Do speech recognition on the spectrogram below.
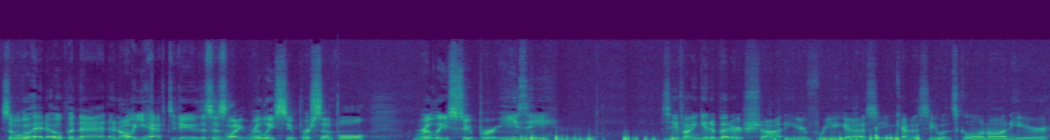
So we'll go ahead and open that, and all you have to do, this is like really super simple, really super easy see if I can get a better shot here for you guys so you can kind of see what's going on here.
